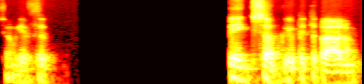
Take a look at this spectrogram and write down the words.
So we have the big subgroup at the bottom.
